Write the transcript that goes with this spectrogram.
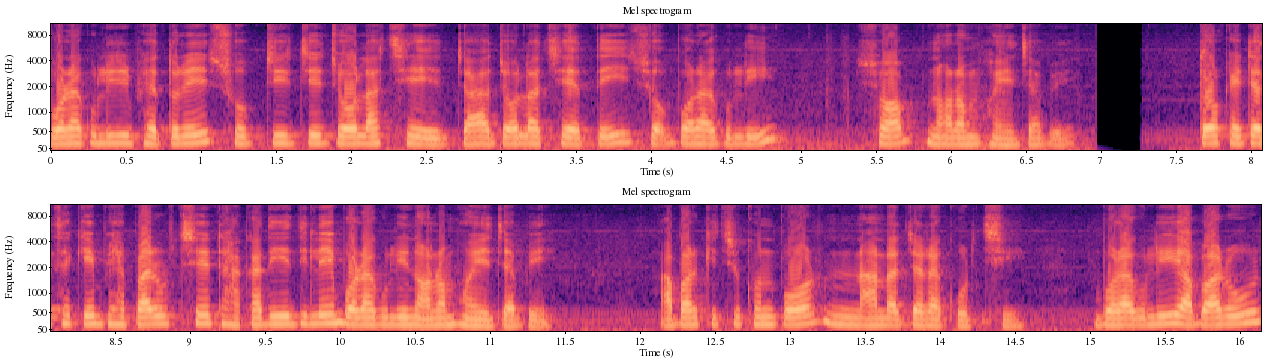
বড়াগুলির ভেতরে সবজির যে জল আছে, যা জল আছে এতেই সব বড়াগুলি সব নরম হয়ে যাবে। তরকারিটা থেকে ভেপার উঠছে, ঢাকা দিয়ে দিলে বড়াগুলি নরম হয়ে যাবে। আবার কিছুক্ষণ পর নাড়াচাড়া করছি। বড়াগুলি আবারও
